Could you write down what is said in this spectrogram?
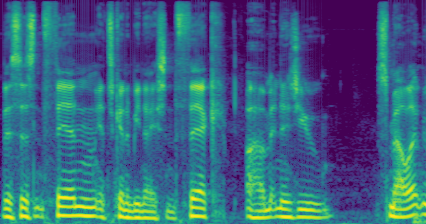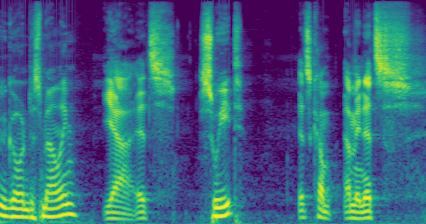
this isn't thin. It's going to be nice and thick. Um, and as you smell it, we go into smelling. yeah, it's Sweet. it's com- I mean it's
